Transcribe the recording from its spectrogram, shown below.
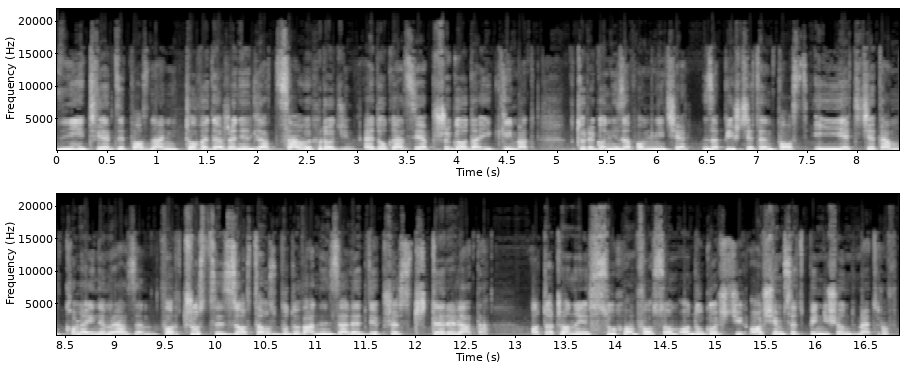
Dni Twierdzy Poznań to wydarzenie dla całych rodzin. Edukacja, przygoda i klimat, którego nie zapomnicie. Zapiszcie ten post i jedźcie tam kolejnym razem. Fort Szósty został zbudowany zaledwie przez 4 lata. Otoczony jest suchą fosą o długości 850 metrów.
